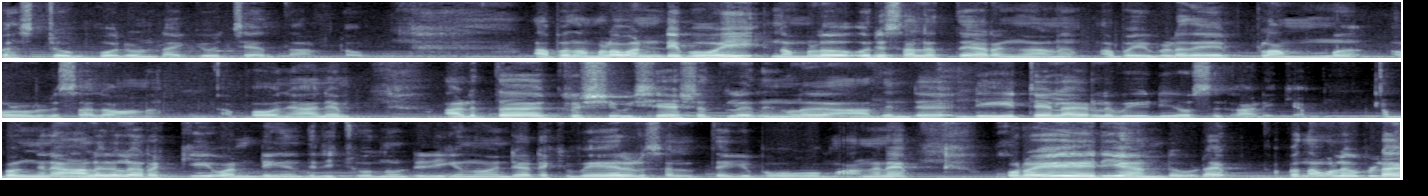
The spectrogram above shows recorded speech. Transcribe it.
ബസ് സ്റ്റോപ്പ് പോലും ഉണ്ടാക്കി വെച്ചതാണ് കേട്ടോ. അപ്പോൾ നമ്മളെ വണ്ടി പോയി നമ്മൾ ഒരു സ്ഥലത്ത് ഇറങ്ങുകയാണ്. അപ്പോൾ ഇവിടെ പ്ലം ഉള്ളൊരു സ്ഥലമാണ്. അപ്പോൾ ഞാൻ അടുത്ത കൃഷി വിശേഷത്തിൽ നിങ്ങൾ അതിന്റെ ഡീറ്റെയിൽ ആയിട്ടുള്ള വീഡിയോസ് കാണിക്കാം. അപ്പോൾ ഇങ്ങനെ ആളുകൾ ഇറക്കി വണ്ടി ഇങ്ങനെ തിരിച്ചു വന്നുകൊണ്ടിരിക്കുന്നു. അതിന്റെ ഇടയ്ക്ക് വേറൊരു സ്ഥലത്തേക്ക് പോകും. അങ്ങനെ കുറേ ഏരിയ ഉണ്ട് ഇവിടെ. അപ്പോൾ നമ്മളിവിടെ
